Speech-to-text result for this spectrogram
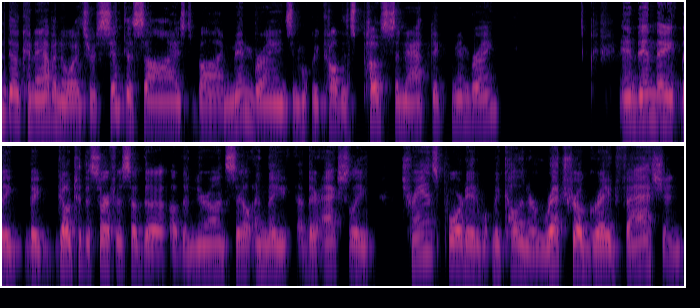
endocannabinoids are synthesized by membranes in what we call this postsynaptic membrane. And then they, they, they go to the surface of the, of the neuron cell and they, they're actually transported what we call in a retrograde fashion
